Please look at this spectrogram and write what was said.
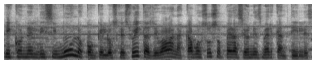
y con el disimulo con que los jesuitas llevaban a cabo sus operaciones mercantiles,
